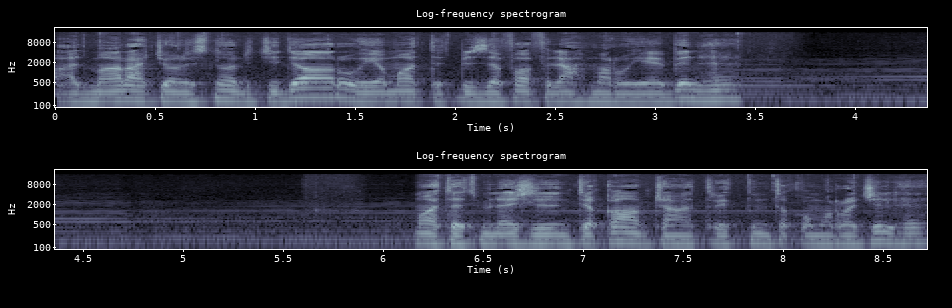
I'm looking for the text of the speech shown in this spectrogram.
بعد ما راح جون سنو للجدار وهي ماتت بالزفاف الأحمر ويا ابنها ماتت من أجل الانتقام كانت تريد تنتقم من رجلها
